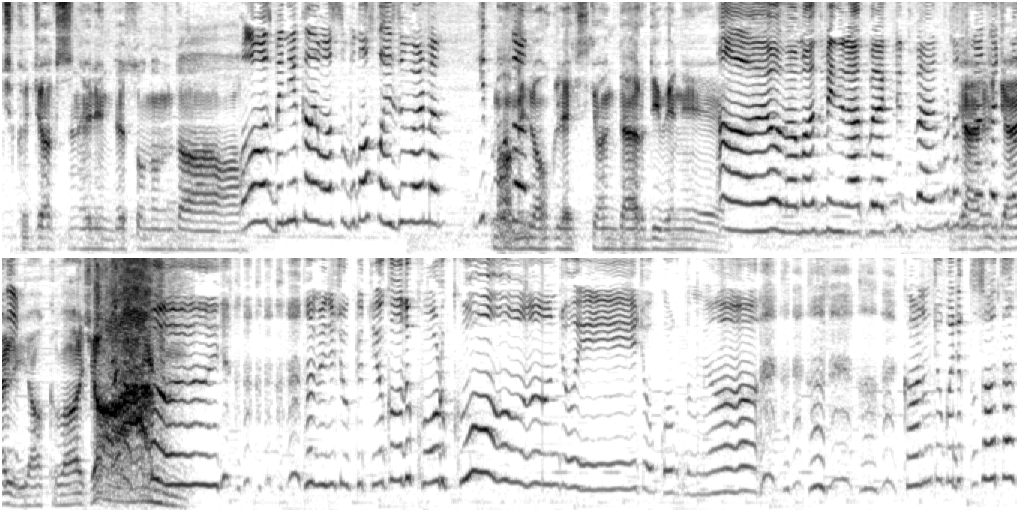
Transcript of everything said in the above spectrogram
çıkacaksın elinde sonunda. Olamaz beni yakalayamazsın. Buna asla izin vermem. Git buradan. Mami Longlegs gönderdi beni. Ay olamaz beni rahat bırak lütfen. Buradan hemen Gel gel kaçmalıyım. yaklaş. Beni çok kötü yakaladı korkunç. Ay, çok korktum ya. Karnım çok acıktı zaten.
